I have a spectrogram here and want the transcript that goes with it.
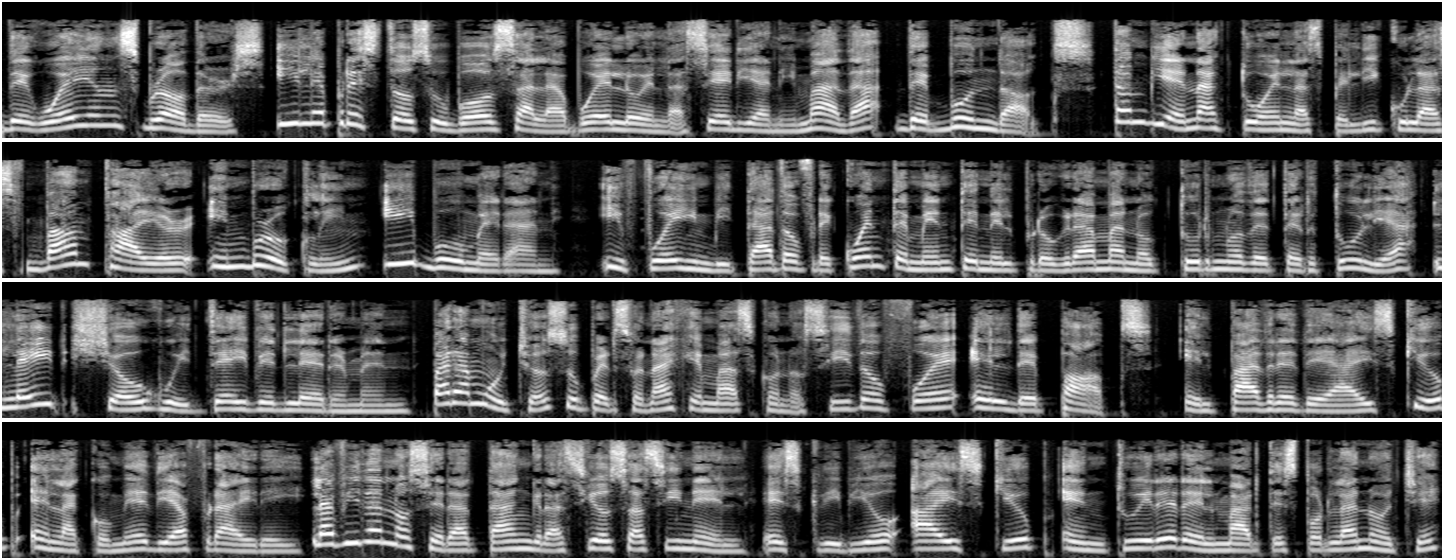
The Wayans Brothers y le prestó su voz al abuelo en la serie animada The Boondocks. También actuó en las películas Vampire in Brooklyn y Boomerang y fue invitado frecuentemente en el programa nocturno de tertulia Late Show with David Letterman. Para muchos, su personaje más conocido fue el de Pops, el padre de Ice Cube en la comedia Friday. La vida no será tan graciosa sin él, escribió Ice Cube en Twitter el martes por la noche,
